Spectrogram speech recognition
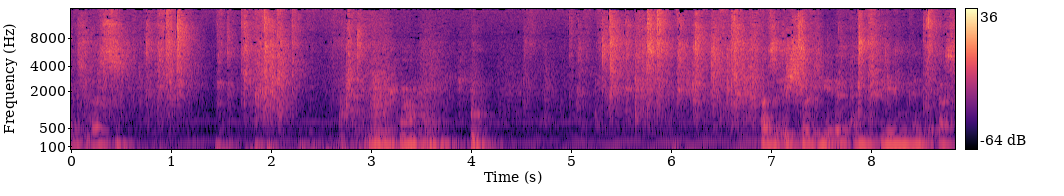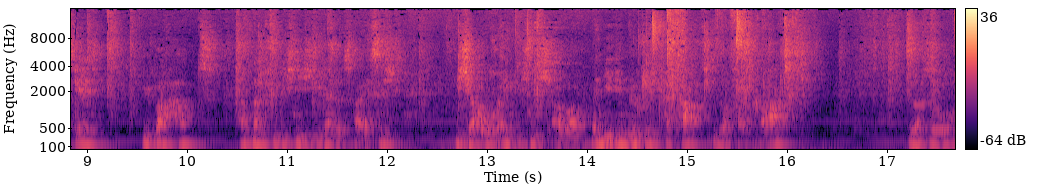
Also das ja. Also ich würde jedem empfehlen, wenn ihr das Geld überhaupt hat natürlich nicht jeder, das weiß ich. Ich ja auch eigentlich nicht, aber wenn ihr die Möglichkeit habt, über Vertrag oder so,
